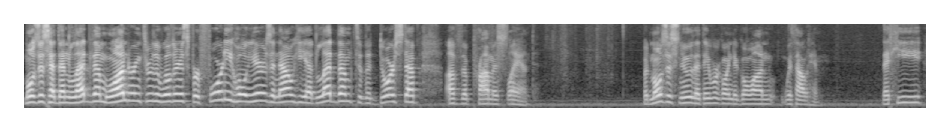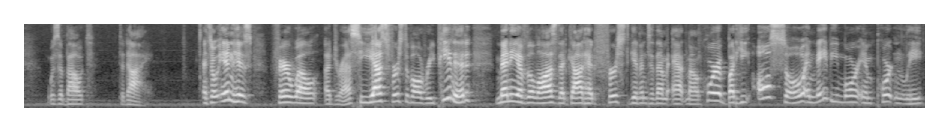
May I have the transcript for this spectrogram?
Moses had then led them wandering through the wilderness for 40 whole years, and now he had led them to the doorstep of the promised land. But Moses knew that they were going to go on without him, that he was about to die. And so, in his farewell address, he, yes, first of all, repeated many of the laws that God had first given to them at Mount Horeb, but he also, and maybe more importantly,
